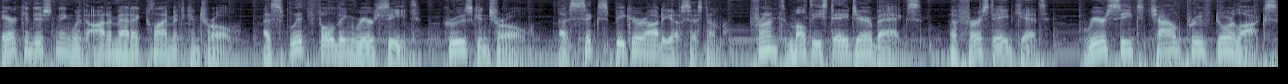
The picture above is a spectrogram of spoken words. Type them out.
Air conditioning with automatic climate control, a split folding rear seat, cruise control, a six-speaker audio system, front multi-stage airbags, a first aid kit, rear seat child-proof door locks,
